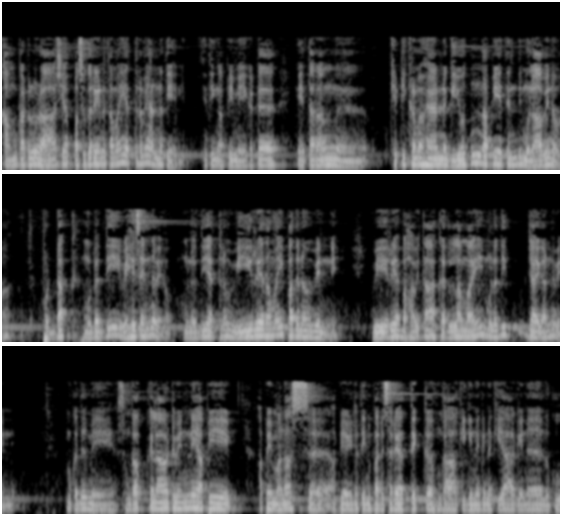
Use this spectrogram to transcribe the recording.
කම් කටළු රාශියක් පසු කරගෙන තමයි ඇත්තටම යන්න තියෙන්නේ. ඉතින් අපි මේකට ඒ තරම් කෙටි ක්‍රම හොයන්න ගියොත් අපි එතෙන්දි මුලා වෙනවා. පොඩ්ඩක් මුලදී වෙහෙසෙන්න වෙනවා. මුලදී ඇත්තටම වීරය තමයි පදනම වෙන්නේ. වීරය භාවිතා කරලාමයි මුලදී ජය ගන්න වෙන්නේ. මොකද මේ සුඟක් වෙලාවට වෙන්නේ අපි අපේ මනස් අපි ඇවිල්ලා තියෙන පරිසරයත් එක්ක හුඟක් ඉගෙනගෙන කියාගෙන ලොකු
